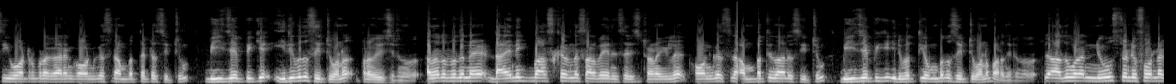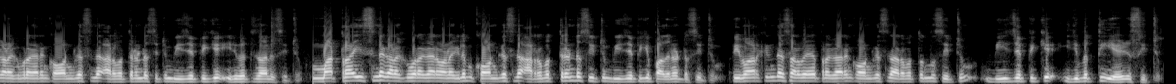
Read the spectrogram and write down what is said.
സി വോട്ടർ പ്രകാരം കോൺഗ്രസിന് അമ്പത്തെട്ട് സീറ്റും ബി ജെ പിക്ക് ഇരുപത് സീറ്റുമാണ് പ്രവചിച്ചിരുന്നത് അതോടൊപ്പം തന്നെ ഡൈനിക് ഭാസ്കറിന്റെ സർവേ അനുസരിച്ചിട്ടാണെങ്കിൽ കോൺഗ്രസിന് അമ്പത്തിനാല് സീറ്റും ബി ജെ പിക്ക് ഇരുപത്തിയൊമ്പത് സീറ്റുമാണ് പറഞ്ഞിരുന്നത്. അതുപോലെ ന്യൂസ് ട്വന്റി ഫോറിന്റെ കണക്ക് പ്രകാരം കോൺഗ്രസിന് അറുപത്തിരണ്ട് സീറ്റും ബി ജെ പിക്ക് ഇരുപത്തിനാല് സീറ്റും. മട്രൈസിന്റെ കണക്ക് പ്രകാരമാണെങ്കിലും കോൺഗ്രസിന് അറുപത്തിരണ്ട് സീറ്റും ബി ജെ പിക്ക് പതിനെട്ട് സീറ്റും. പി മാർക്കിന്റെ സർവേ പ്രകാരം കോൺഗ്രസിന് അറുപത്തൊന്ന് സീറ്റും ബി ജെ പിക്ക് ഇരുപത്തിയേഴ് സീറ്റും.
